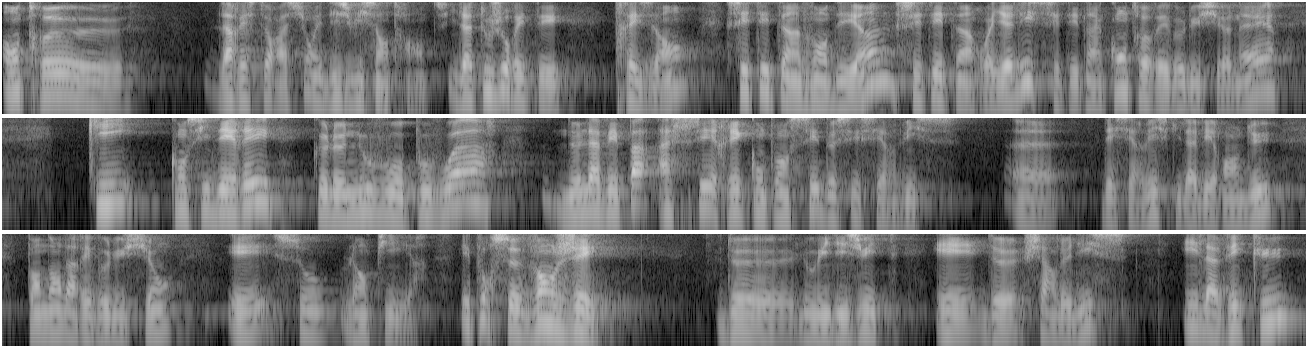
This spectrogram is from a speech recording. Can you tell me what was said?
entre euh, la Restauration et 1830. Il a toujours été présent. C'était un Vendéen, c'était un royaliste, c'était un contre-révolutionnaire qui considérait que le nouveau pouvoir ne l'avait pas assez récompensé de ses services, euh, des services qu'il avait rendus pendant la Révolution et sous l'Empire. Et pour se venger de Louis XVIII et de Charles X, il a vécu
